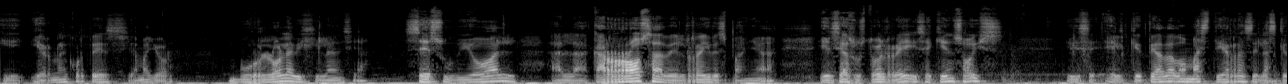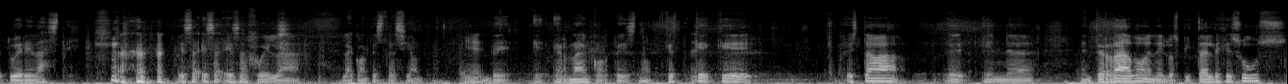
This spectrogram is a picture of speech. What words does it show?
y, y Hernán Cortés, ya mayor, burló la vigilancia, se subió al, a la carroza del rey de España y él se asustó el rey y dice, ¿quién sois? Y dice, el que te ha dado más tierras de las que tú heredaste. esa, esa, esa fue la, la contestación de eh, Hernán Cortés, ¿no? Que, que, estaba eh, en, eh, enterrado en el Hospital de Jesús,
